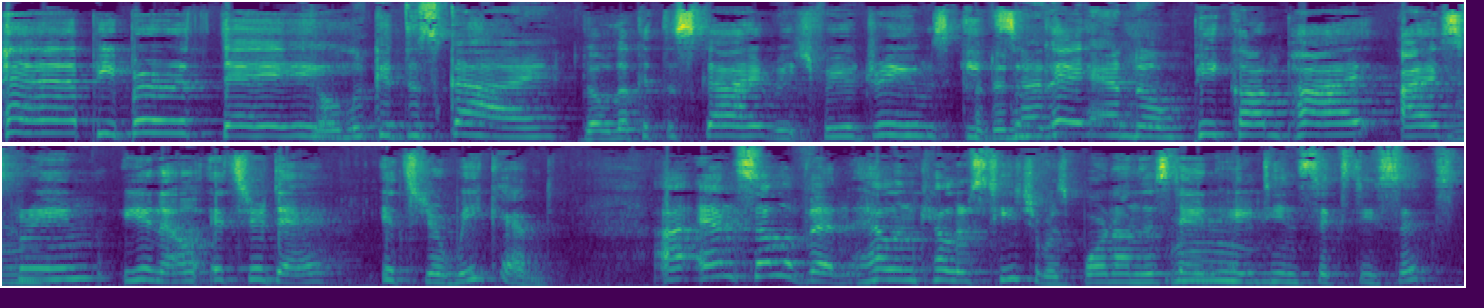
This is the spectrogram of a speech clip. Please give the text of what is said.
happy birthday! Go look at the sky. Go look at the sky, reach for your dreams, eat Put some another cake, candle. pecan pie, ice cream. You know, it's your day. It's your weekend. Uh, Anne Sullivan, Helen Keller's teacher, was born on this day in 1866.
